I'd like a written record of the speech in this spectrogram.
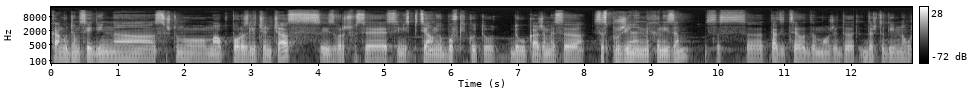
Kango Jumps е един а, също малко по-различен час. Извършва се с едни специални обувки, които, да го кажем, са с пружинен механизъм с а, тази цел да може да, да щади много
